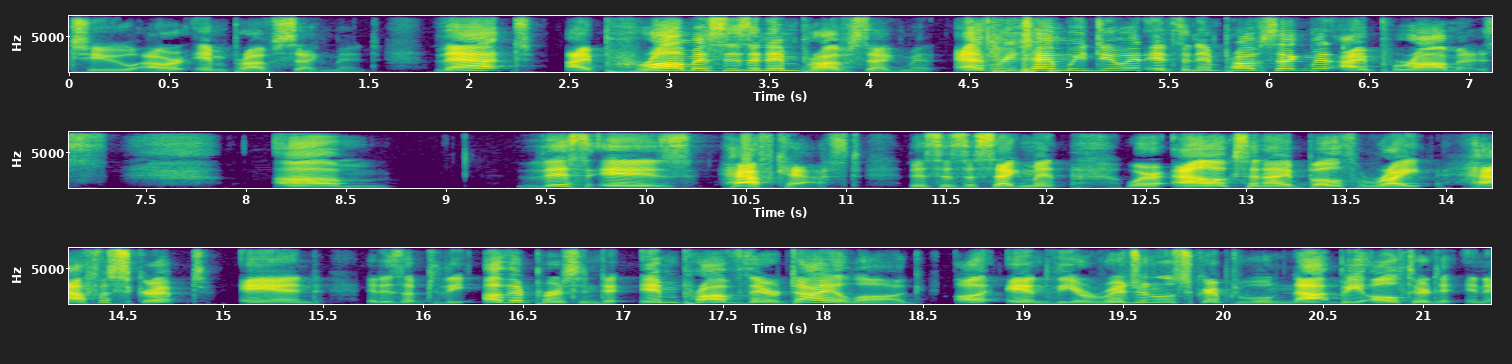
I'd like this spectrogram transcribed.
to our improv segment. That I promise is an improv segment. Every time we do it, it's an improv segment, I promise. Um this is half cast. This is a segment where Alex and I both write half a script, and it is up to the other person to improv their dialogue, uh, and the original script will not be altered in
